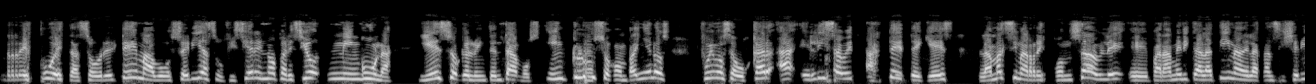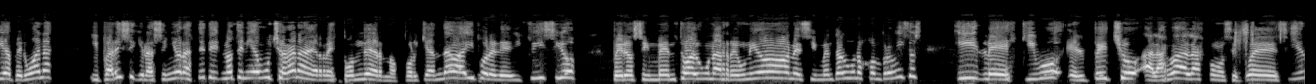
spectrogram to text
respuestas sobre el tema, vocerías oficiales, no apareció ninguna. Y eso que lo intentamos. Incluso, compañeros, fuimos a buscar a Elizabeth Astete, que es la máxima responsable eh, para América Latina de la Cancillería peruana, y parece que la señora Astete no tenía mucha ganas de respondernos, porque andaba ahí por el edificio, pero se inventó algunas reuniones, se inventó algunos compromisos, y le esquivó el pecho a las balas, como se puede decir,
